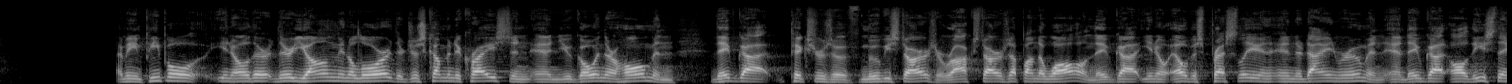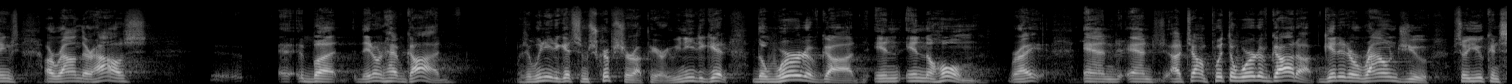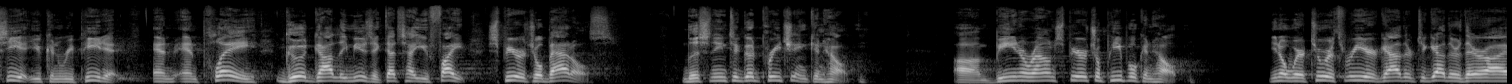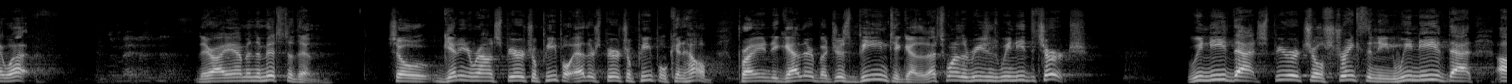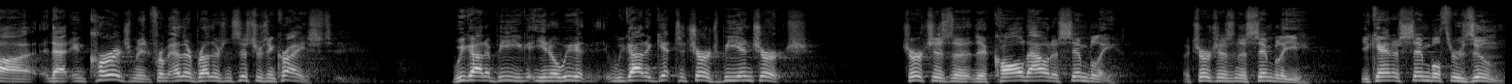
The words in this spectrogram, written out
I mean, people, you know, they're, they're young in the Lord, they're just coming to Christ, and, and you go in their home and they've got pictures of movie stars or rock stars up on the wall, and they've got, you know, Elvis Presley in, in their dining room, and, and they've got all these things around their house, but they don't have God. So we need to get some scripture up here. We need to get the Word of God in, in the home, right? And, and I tell them, put the Word of God up, get it around you so you can see it, you can repeat it, and, and play good, godly music. That's how you fight spiritual battles. Listening to good preaching can help. Um, being around spiritual people can help. You know, where two or three are gathered together, there I what? There I am in the midst of them. So, getting around spiritual people, other spiritual people can help. Praying together, but just being together. That's one of the reasons we need the church. We need that spiritual strengthening. We need that, uh, that encouragement from other brothers and sisters in Christ. We got to be, you know, we, we got to get to church, be in church. Church is the, the called out assembly. A church is an assembly. You can't assemble through Zoom.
